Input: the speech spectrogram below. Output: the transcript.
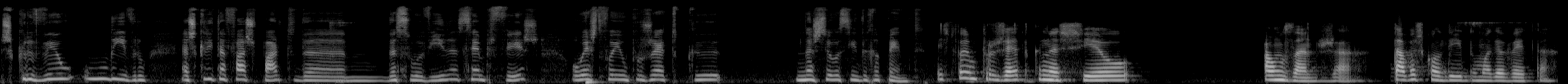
escreveu um livro. A escrita faz parte da, da sua vida? Sempre fez? Ou este foi um projeto que nasceu assim de repente? Este foi um projeto que nasceu há uns anos já. Estava escondido numa gaveta.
